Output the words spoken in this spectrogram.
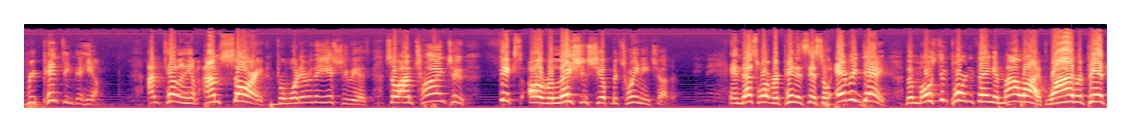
repenting to him. I'm telling him I'm sorry for whatever the issue is. So I'm trying to fix our relationship between each other. And that's what repentance is. So every day, the most important thing in my life, why I repent,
